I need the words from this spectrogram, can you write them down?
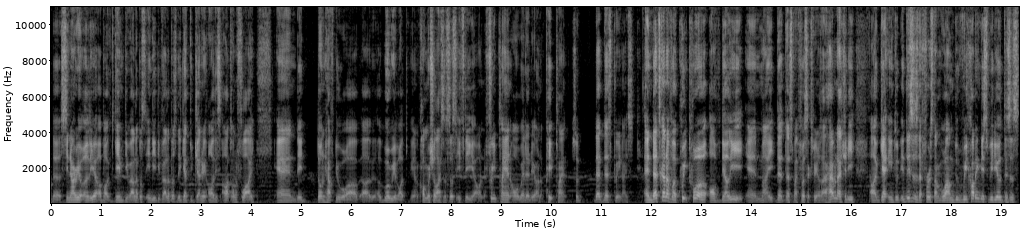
the scenario earlier about game developers, indie developers, they get to generate all these art on the fly and they don't have to uh, uh, worry about you know commercial licenses if they are on a free plan or whether they're on a paid plan. So that that's pretty nice. And that's kind of a quick tour of DALL-E and my that, that's my first experience. I haven't actually uh, get into it. this is the first time while I'm recording this video. This is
